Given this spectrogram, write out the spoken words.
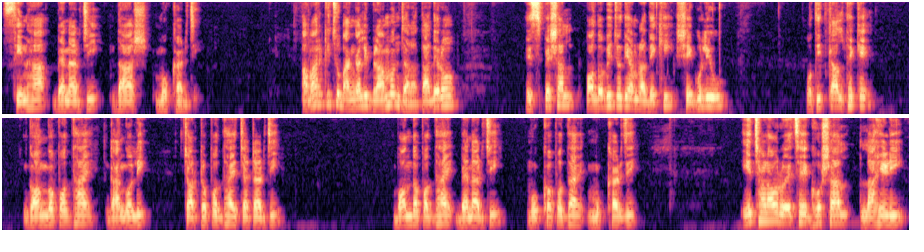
সিনহা, ব্যানার্জি, দাস, মুখার্জি। আবার কিছু বাঙালি ব্রাহ্মণ যারা, তাদেরও স্পেশাল পদবি যদি আমরা দেখি, সেগুলিও অতীতকাল থেকে গঙ্গোপাধ্যায়, গাঙ্গুলি, চট্টোপাধ্যায় চ্যাটার্জি, বন্দ্যোপাধ্যায় ব্যানার্জি মুখোপাধ্যায় মুখার্জি। এছাড়াও রয়েছে ঘোষাল, লাহিড়ি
